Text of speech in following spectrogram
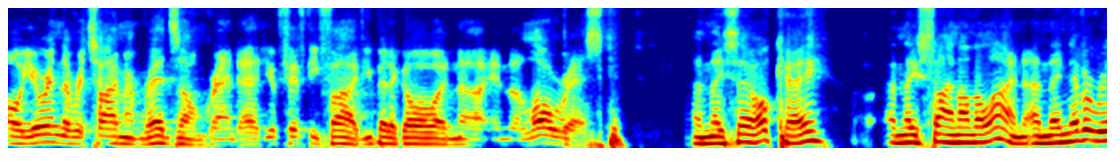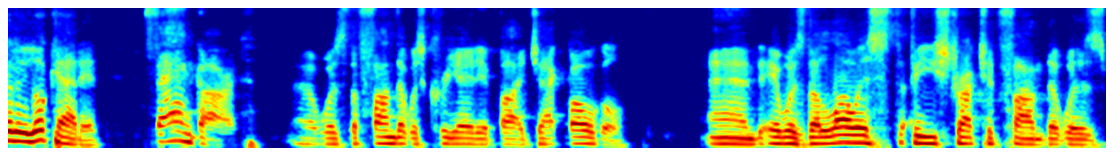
Oh, you're in the retirement red zone, granddad. You're 55. You better go in uh, in the low risk. And they say, okay, and they sign on the line, and they never really look at it. Vanguard uh, was the fund that was created by Jack Bogle and it was the lowest fee structured fund that was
